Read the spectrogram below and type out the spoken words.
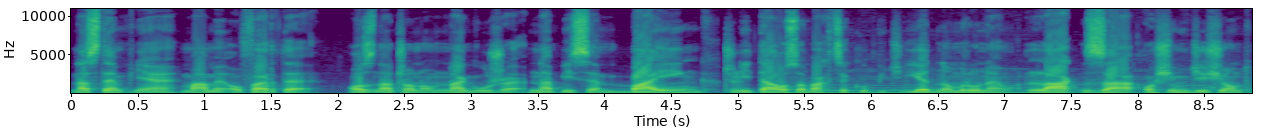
Następnie mamy ofertę oznaczoną na górze napisem buying, czyli ta osoba chce kupić jedną runę lak za 80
